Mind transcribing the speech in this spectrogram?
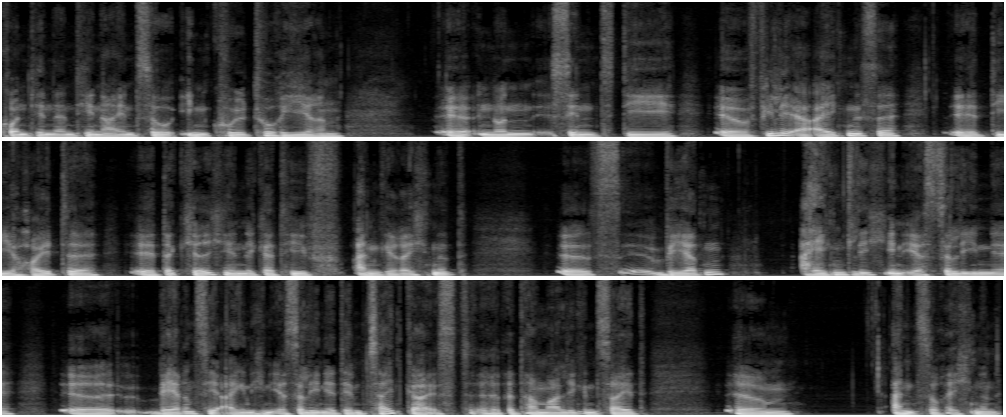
Kontinent hinein zu inkulturieren. Äh, nun sind die äh, viele Ereignisse, äh, die heute äh, der Kirche negativ angerechnet äh, werden, eigentlich in erster Linie, äh, wären sie eigentlich in erster Linie dem Zeitgeist der damaligen Zeit ähm, anzurechnen.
